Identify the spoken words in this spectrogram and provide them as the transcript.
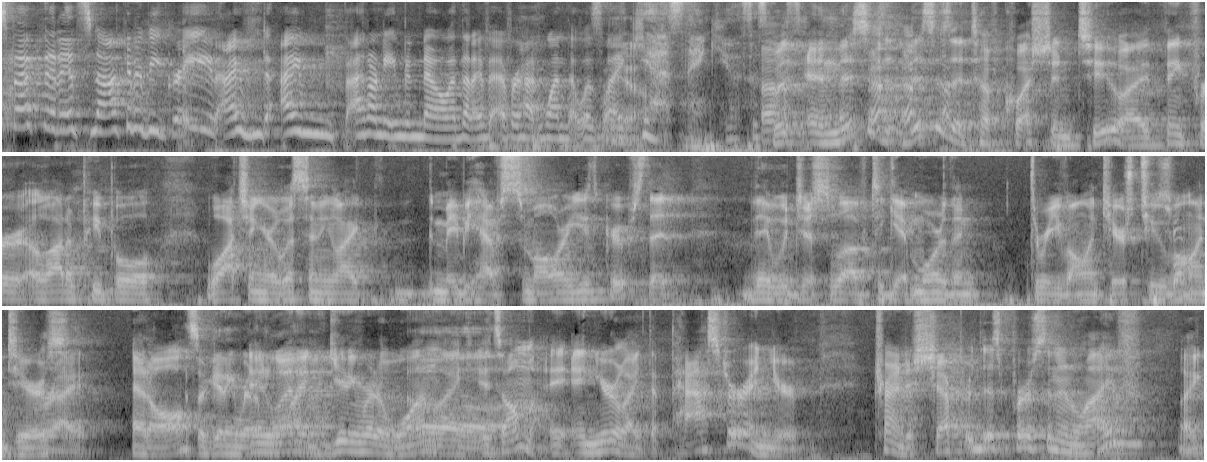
expect that it's not going to be great. I've, I'm, I don't even know that I've ever had one that was like, Yeah. yes, thank you. This is But, and this is this is a tough question too. I think for a lot of people watching or listening, like maybe have smaller youth groups that they would just love to get more than three volunteers, two volunteers, Right. At all. So getting rid of and one. letting- getting rid of one, like Oh. it's almost, and you're like the pastor, and you're trying to shepherd this person in life, like.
